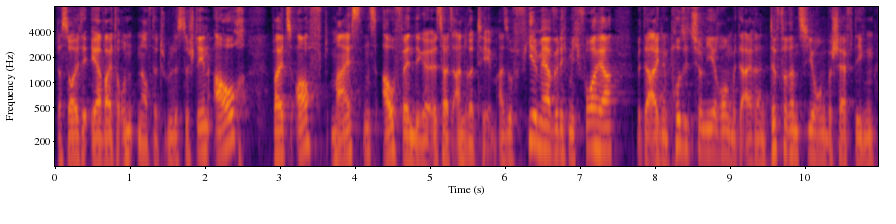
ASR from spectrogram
das sollte eher weiter unten auf der To-Do-Liste stehen. Auch, weil es oft meistens aufwendiger ist als andere Themen. Also viel mehr würde ich mich vorher mit der eigenen Positionierung, mit der eigenen Differenzierung beschäftigen,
